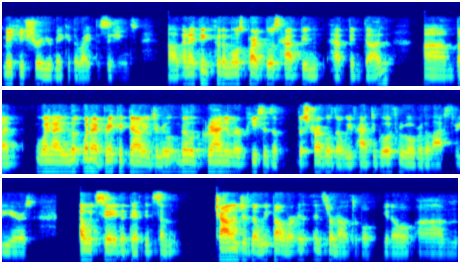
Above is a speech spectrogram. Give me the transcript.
making sure you're making the right decisions. Uh, and I think for the most part, those have been have been done. Um, but when I look, when I break it down into real, little granular pieces of the struggles that we've had to go through over the last three years, I would say that there have been some challenges that we thought were insurmountable. You know, um,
